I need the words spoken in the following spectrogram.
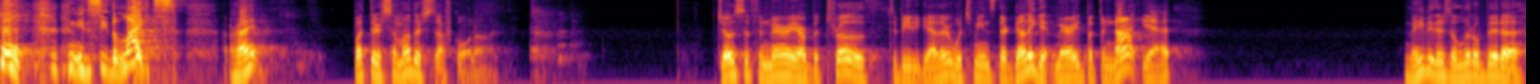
I need to see the lights, all right? But there's some other stuff going on. Joseph and Mary are betrothed to be together, which means they're going to get married, but they're not yet. Maybe there's a little bit of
